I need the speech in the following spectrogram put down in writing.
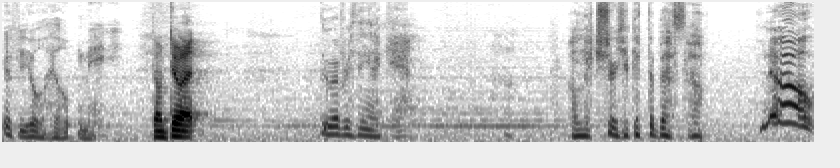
If you'll help me. Don't do it. Do everything I can. I'll make sure you get the best help. No!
